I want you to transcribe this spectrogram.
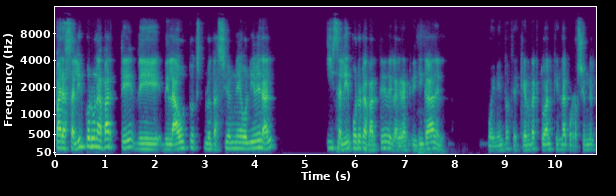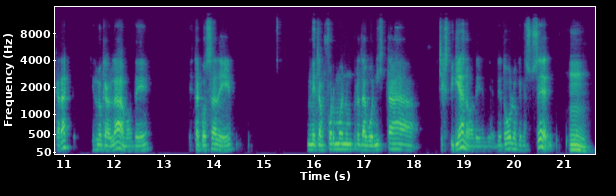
para salir por una parte de, de la autoexplotación neoliberal y salir por otra parte de la gran crítica del movimientos de izquierda actual, que es la corrosión del carácter, que es lo que hablábamos de esta cosa de me transformo en un protagonista shakespeariano de todo lo que me sucede. Mm.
